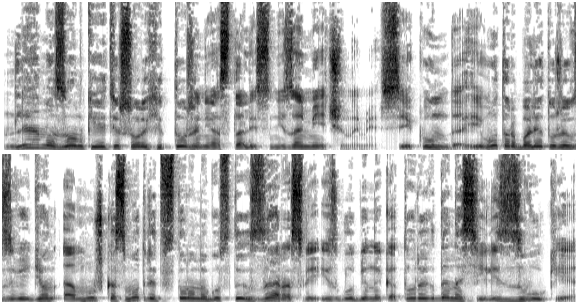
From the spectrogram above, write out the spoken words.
Для амазонки эти шорохи тоже не остались незамеченными. Секунда, и вот арбалет уже взведен, а мушка смотрит в сторону густых зарослей, из глубины которых доносились звуки.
